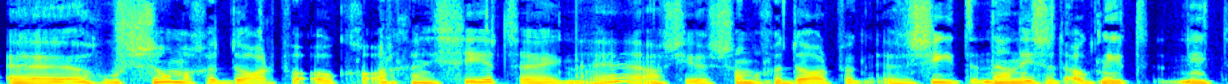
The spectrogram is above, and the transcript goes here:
uh, hoe sommige dorpen ook georganiseerd zijn. Hè? Als je sommige dorpen ziet, dan is het ook niet, niet,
